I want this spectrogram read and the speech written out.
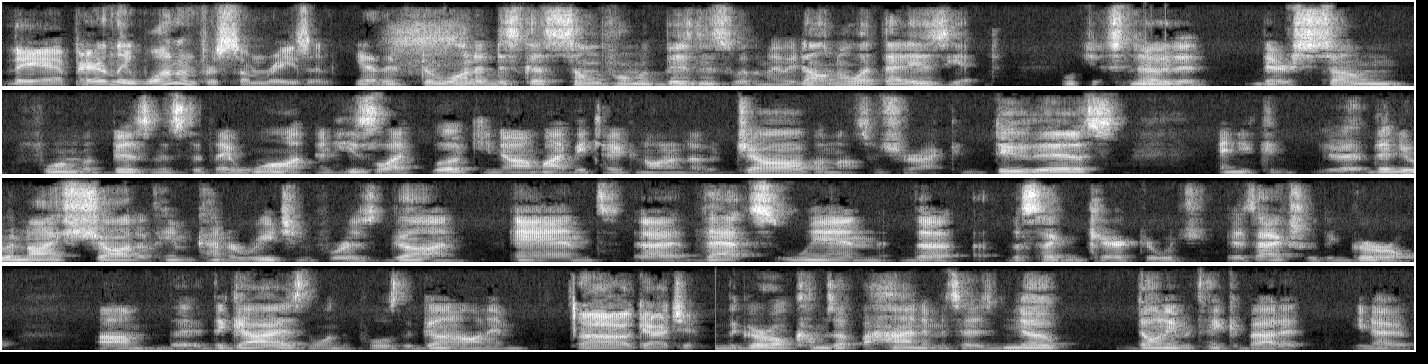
they apparently want him for some reason. Yeah, they, they want to discuss some form of business with him, and we don't know what that is yet. We just know that there's some form of business that they want, and he's like, "Look, you know, I might be taking on another job. I'm not so sure I can do this." And you can, they do a nice shot of him kind of reaching for his gun, and uh, that's when the the second character, which is actually the girl, um, the the guy is the one that pulls the gun on him, Oh, gotcha. the girl comes up behind him and says, "Nope, don't even think about it. You know,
